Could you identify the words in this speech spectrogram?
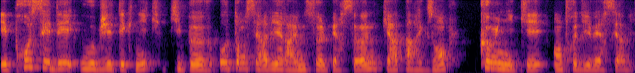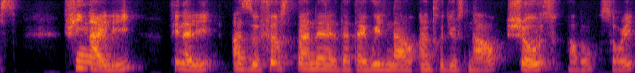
et procédés ou objets techniques qui peuvent autant servir à une seule personne qu'à, par exemple, communiquer entre divers services? Finally, as the first panel that I will now introduce now shows, pardon, sorry,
